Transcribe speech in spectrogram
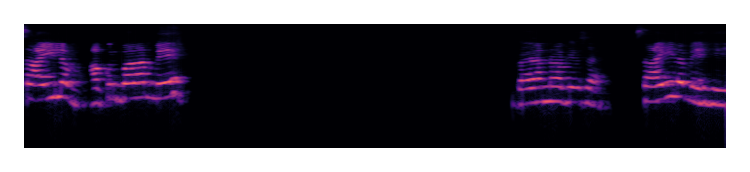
සෛලම් අකුරු බලන්න මේ. ගයන්න වගේ සයි සෛලමෙහි.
